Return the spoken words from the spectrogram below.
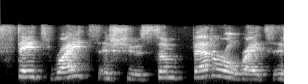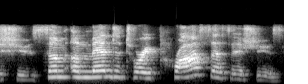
states' rights issues, some federal rights issues, some amendatory process issues.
